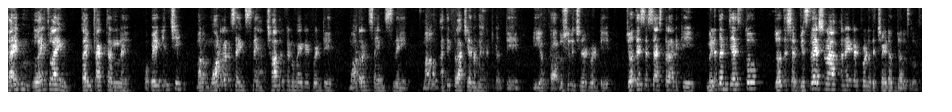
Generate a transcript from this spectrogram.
టైం లైఫ్ లైన్ టైం ఫ్యాక్టర్ని ఉపయోగించి మనం మోడర్న్ సైన్స్ని అత్యాధునికమైనటువంటి మోడర్న్ సైన్స్ని మనం అతి ప్రాచీనమైనటువంటి ఈ యొక్క ఋషులు ఇచ్చినటువంటి జ్యోతిష శాస్త్రానికి మిళితం చేస్తూ జ్యోతిష విశ్లేషణ అనేటటువంటిది చేయడం జరుగుతుంది.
